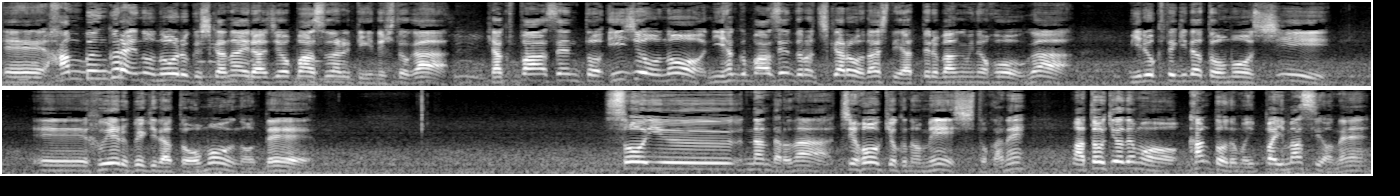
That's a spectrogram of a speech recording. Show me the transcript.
えー半分ぐらいの能力しかないラジオパーソナリティの人が100%以上の200%の力を出してやってる番組の方が魅力的だと思うし、えー増えるべきだと思うので、そういう、なんだろうな、地方局の名士とかね、まあ東京でも関東でもいっぱいいますよね。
